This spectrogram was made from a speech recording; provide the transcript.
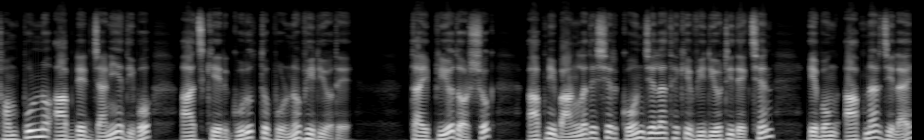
সম্পূর্ণ আপডেট জানিয়ে দিব আজকের গুরুত্বপূর্ণ ভিডিওতে। তাই প্রিয় দর্শক, আপনি বাংলাদেশের কোন জেলা থেকে ভিডিওটি দেখছেন এবং আপনার জেলায়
